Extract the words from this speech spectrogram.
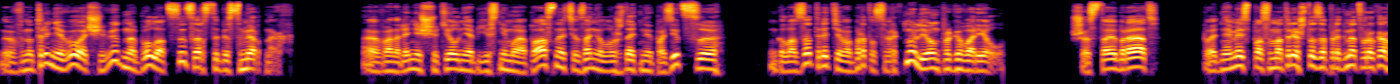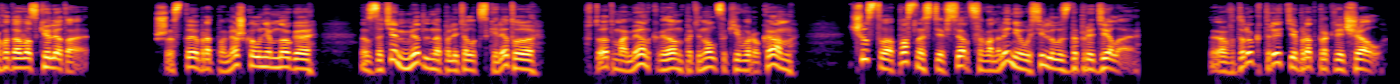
внутри него, очевидно, был отцы царства бессмертных. Ван Линь ощутил необъяснимую опасность и занял уждательную позицию. Глаза третьего брата сверкнули, и он проговорил. «Шестой брат, поднимись, посмотри, что за предмет в руках у того скелета». Шестой брат помешкал немного, затем медленно полетел к скелету. В тот момент, когда он потянулся к его рукам, чувство опасности в сердце Ван Линя усилилось до предела. Вдруг третий брат прокричал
